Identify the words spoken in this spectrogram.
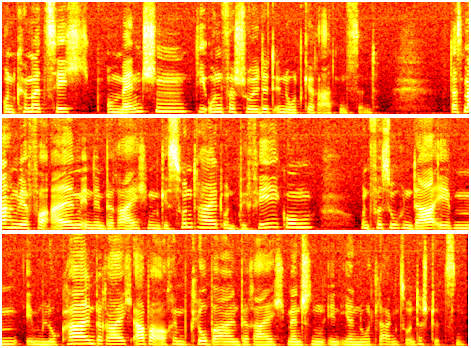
und kümmert sich um Menschen, die unverschuldet in Not geraten sind. Das machen wir vor allem in den Bereichen Gesundheit und Befähigung und versuchen da eben im lokalen Bereich, aber auch im globalen Bereich Menschen in ihren Notlagen zu unterstützen.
